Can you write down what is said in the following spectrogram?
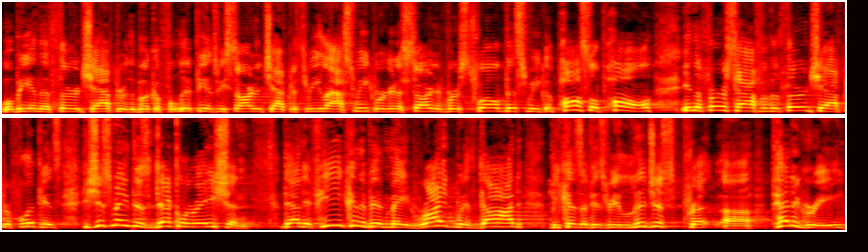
We'll be in the third chapter of the book of Philippians. We started chapter 3 last week. We're going to start in verse 12 this week. Apostle Paul, in the first half of the third chapter of Philippians, he's just made this declaration that if he could have been made right with God because of his religious pre- uh, pedigree,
